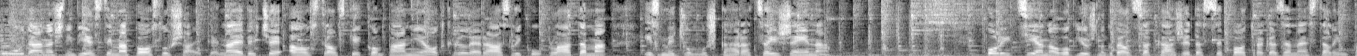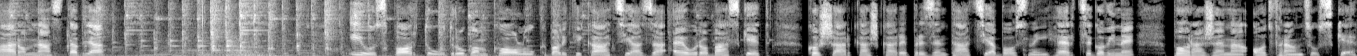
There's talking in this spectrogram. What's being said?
U današnjim vijestima poslušajte, najveće australske kompanije otkrile razliku u platama između muškaraca i žena. Policija Novog Južnog Velsa kaže da se potraga za nestalim parom nastavlja. I u sportu u drugom kolu kvalifikacija za Eurobasket, košarkaška reprezentacija Bosne i Hercegovine poražena od Francuske.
